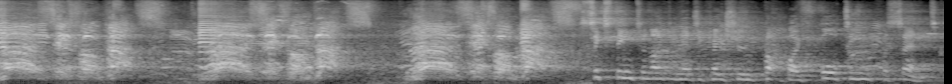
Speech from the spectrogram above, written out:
No six form cuts! No six form cuts! No six form cuts! 16 to 19 education cut by 14%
